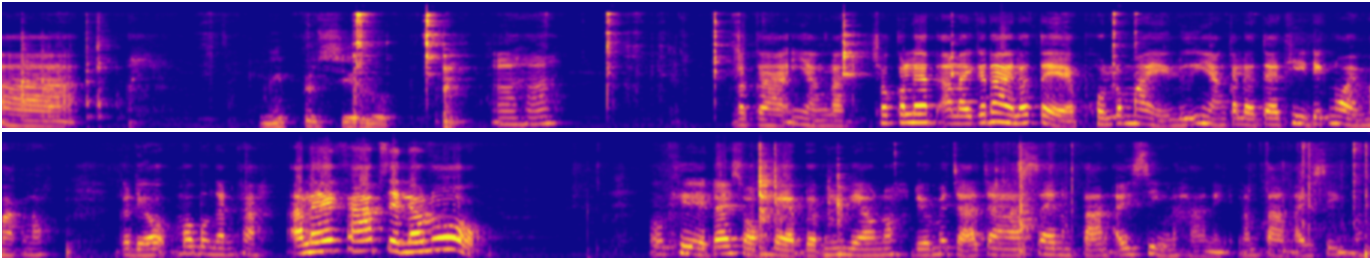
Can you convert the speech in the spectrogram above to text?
อ่า Maple syrup. อ่าฮะแล้วก็อีหยังล่ะช็อกโกแลตอะไรก็ได้แล้วแต่ผลไม้หรืออีหยังก็แล้วแต่ที่เด็กหน่อยมักเนาะก็เดี๋ยวมาเบิ่งกันค่ะ อะไรครับ เสร็จแล้วลูก โอเค ได้สองแบบแบบนี้แล้วเนาะเดี๋ยวแม่จ๋าจะใส่น้ำตาลไอซิ่งนะคะนี่น้ำตาลไอซิ่งเนาะ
